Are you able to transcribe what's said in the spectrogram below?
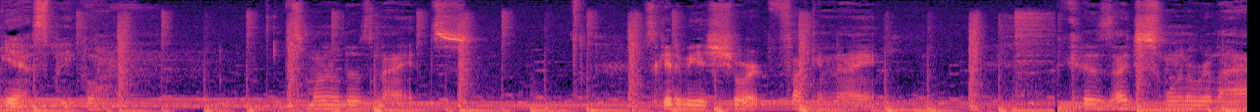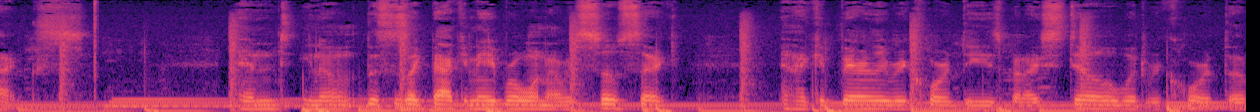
yes, people. It's one of those nights. It's gonna be a short fucking night because I just want to relax. And you know, this is like back in April when I was so sick and I could barely record these, but I still would record them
